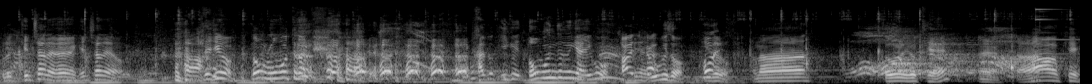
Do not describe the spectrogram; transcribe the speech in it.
그래, 괜찮아요, 괜찮아요. 근데 지금 너무 로봇 같아. 가볍 이게 너무 흔드는 게 아니고 그냥 가- 여기서 이대로 하나, 둘 이렇게. 네. 아, 오케이.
